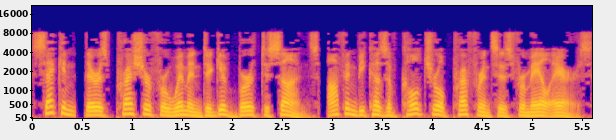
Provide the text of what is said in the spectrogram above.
Second, there is pressure for women to give birth to sons, often because of cultural preferences for male heirs.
